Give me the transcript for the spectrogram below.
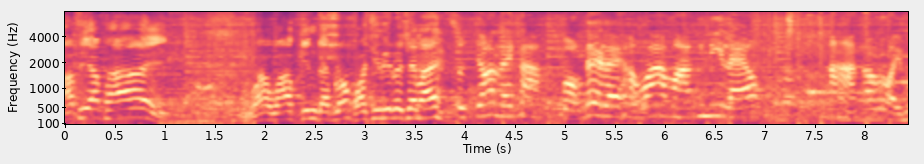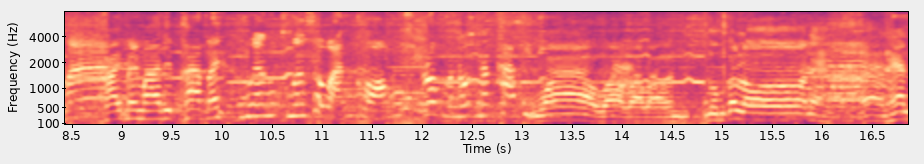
อภิอภัย ว้าวว้าวกินแบบร้องขอชีวิตเลยใช่ไหมสุดยอดเลยค่ะ บอกได้เลยค่ะว่ามาที่นี่แล้ว อาหารอร่อยมาก ใครไม่มาที่พลาดไหมเมืองเมืองสวรรค์ของโลกมนุษย์นะคะที่นี่ว้าวว้าวว้าวว้าวหนุ่มก็รอเนี่ยแฮน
